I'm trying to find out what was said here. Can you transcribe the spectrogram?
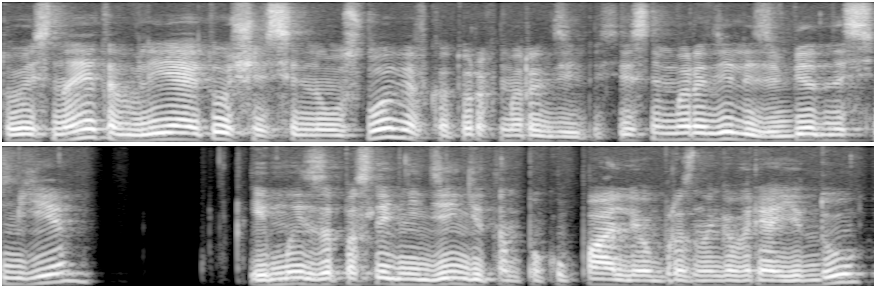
То есть на это влияют очень сильные условия, в которых мы родились. Если мы родились в бедной семье, и мы за последние деньги там покупали, образно говоря, еду,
